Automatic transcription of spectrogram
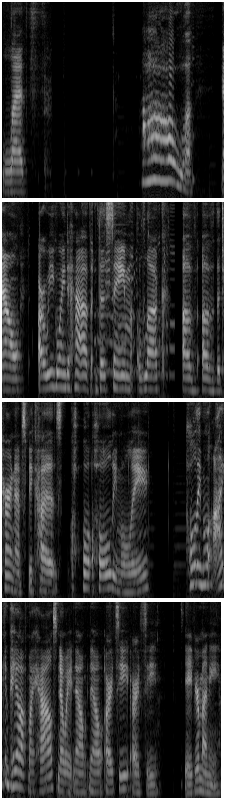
Let's. Oh! Now, are we going to have the same luck of of the turnips? Because ho holy moly, holy moly, I can pay off my house. No, wait, no, no, artsy, artsy. Save your money.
